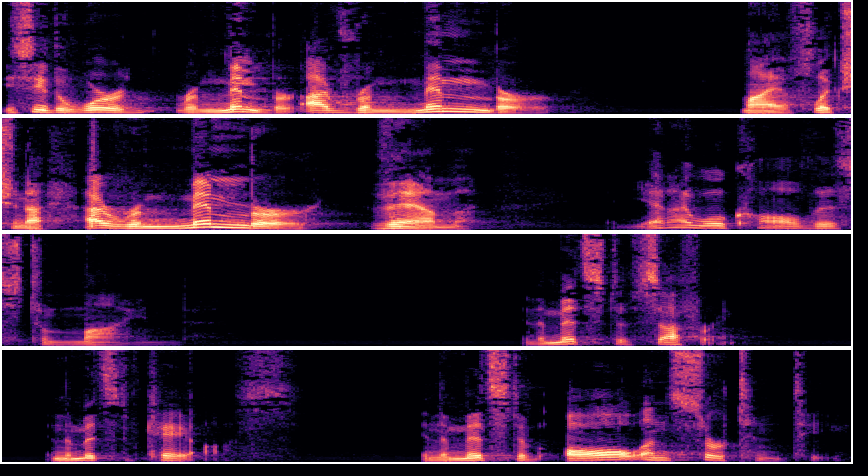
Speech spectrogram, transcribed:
You see the word remember. I remember my affliction. I, I remember them. And yet I will call this to mind. In the midst of suffering, in the midst of chaos, in the midst of all uncertainty,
